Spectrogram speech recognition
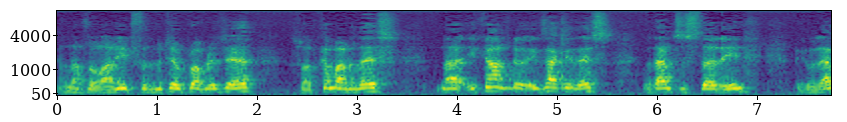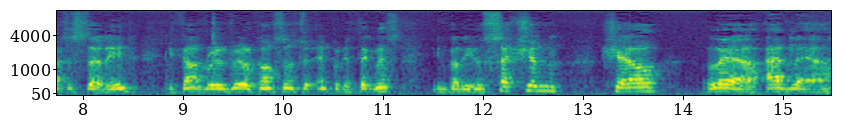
and that's all I need for the material properties here, so I've come out of this. Now you can't do exactly this with ANSYS 13, because ANSYS 13 you can't use real constants to input your thickness, you've got to use section, shell, layer, add layer,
